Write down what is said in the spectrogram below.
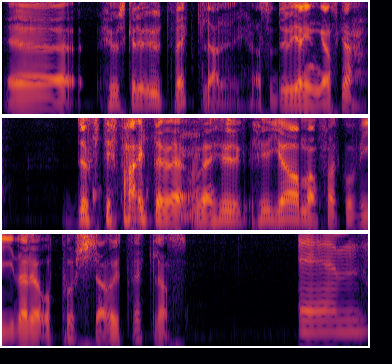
Eh, hur ska du utveckla dig? Alltså du är en ganska duktig fighter, men hur, hur gör man för att gå vidare och pusha och utvecklas? Ehm,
